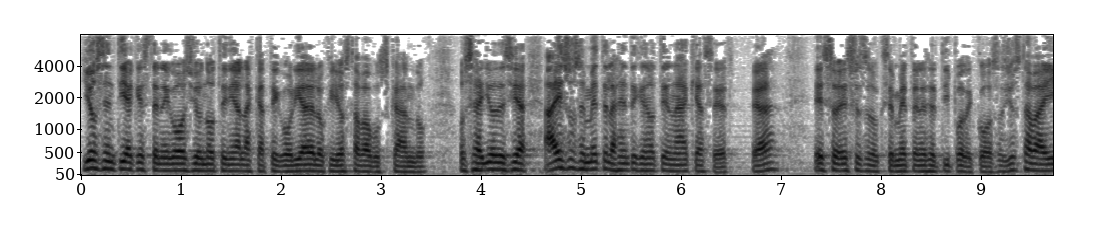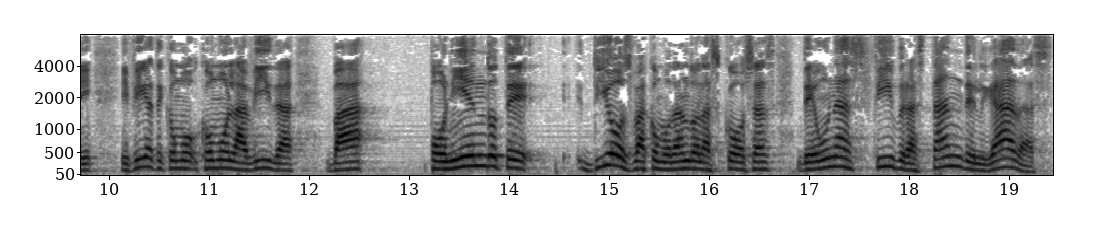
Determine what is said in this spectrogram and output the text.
yo sentía que este negocio no tenía la categoría de lo que yo estaba buscando. O sea, yo decía, a eso se mete la gente que no tiene nada que hacer. Eso, eso es lo que se mete en ese tipo de cosas. Yo estaba ahí y fíjate cómo, cómo la vida va poniéndote Dios va acomodando las cosas de unas fibras tan delgadas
